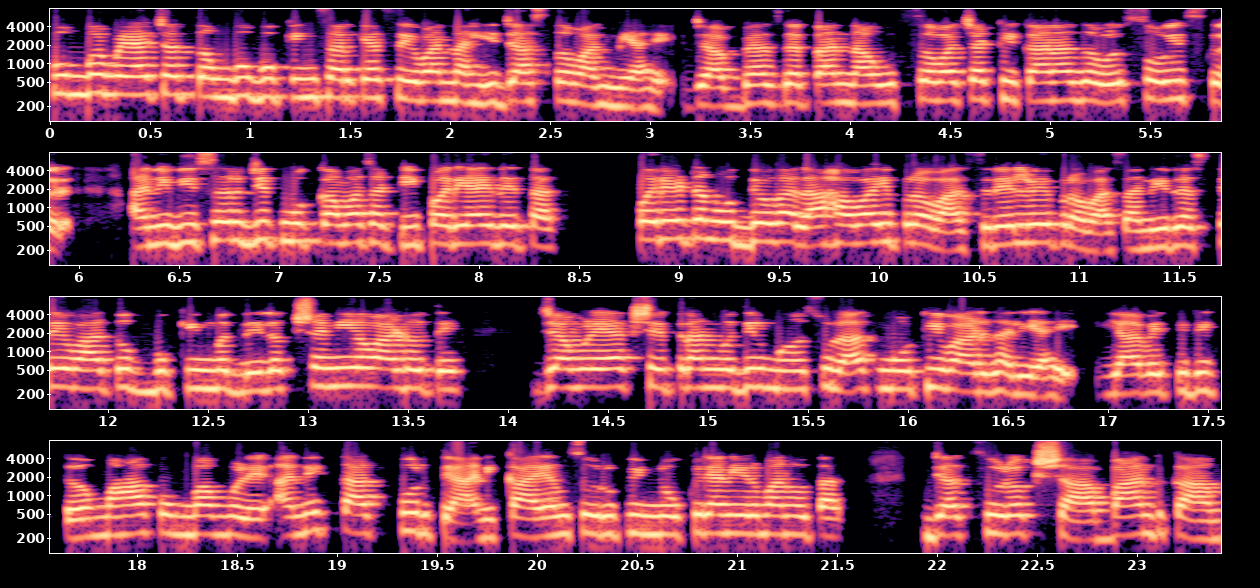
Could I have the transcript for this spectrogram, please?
कुंभमेळ्याच्या तंबू बुकिंग सारख्या सेवांनाही जास्त मागणी आहे. ज्या अभ्यासगतांना उत्सवाच्या ठिकाणाजवळ सोयीस्कर आणि विसर्जित मुक्कामासाठी पर्याय देतात. पर्यटन उद्योगाला हवाई प्रवास रेल्वे प्रवास आणि रस्ते वाहतूक बुकिंग मधली लक्षणीय वाढ होते ज्यामुळे या क्षेत्रांमधील महसुलात मोठी वाढ झाली आहे. या व्यतिरिक्त महाकुंभामुळे अनेक तात्पुरत्या आणि कायमस्वरूपी नोकऱ्या निर्माण होतात ज्यात सुरक्षा बांधकाम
